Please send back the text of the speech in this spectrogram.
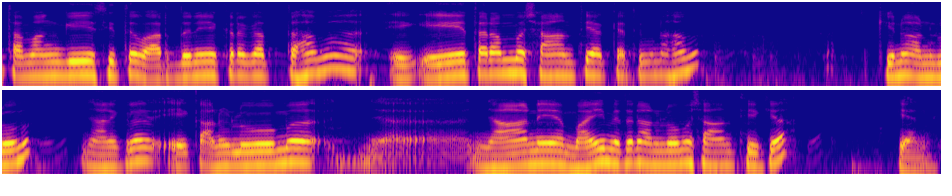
තමන්ගේ සිත වර්ධනය කරගත්තහම ඒ තරම්ම ශාන්තියක් ඇති වුණ හම කියන අනුලෝම ඥාන කළ ඒ අනුලෝම ඥානය මයි මෙතන අනුලෝම ශාන්තිය කිය කියන්නේ.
